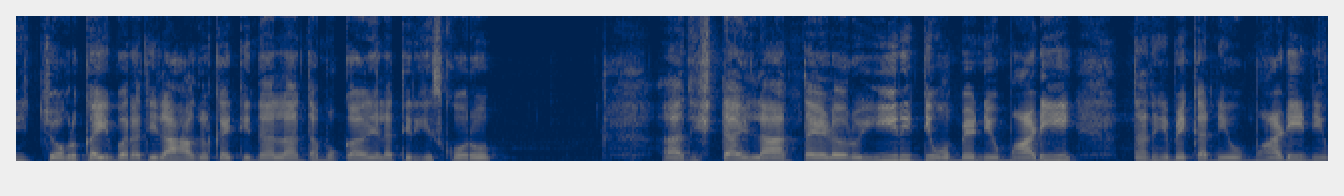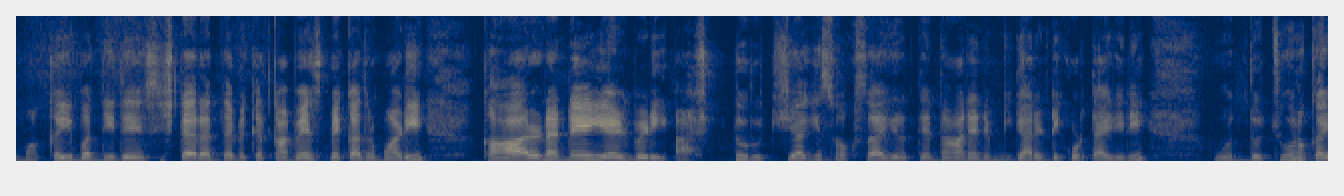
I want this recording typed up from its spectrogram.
ನಿಜವಾಗ್ಲೂ ಕೈ ಬರೋದಿಲ್ಲ. ಹಾಗಲಕಾಯಿ ತಿನ್ನಲ್ಲ ಅಂತ ಮುಖ ಎಲ್ಲ ತಿರುಗಿಸ್ಕೋರು. ಅದಿಷ್ಟ ಇಲ್ಲ ಅಂತ ಹೇಳೋರು, ಈ ರೀತಿ ಒಮ್ಮೆ ನೀವು ಮಾಡಿ, ನನಗೆ ಬೇಕಾದ್ರೆ ನೀವು ಮಾಡಿ, ನಿಮ್ಮ ಕೈ ಬಂದಿದೆ ಸಿಸ್ಟರ್ ಅಂತ ಬೇಕಾದ್ರೆ ಕಮೆಂಟ್ಸ್ ಬೇಕಾದರೂ ಮಾಡಿ, ಕಾರಣನೇ ಹೇಳ್ಬೇಡಿ. ಅಷ್ಟು ರುಚಿಯಾಗಿ ಸೊಗಸಾಗಿರುತ್ತೆ, ನಾನೇ ನಿಮಗೆ ಗ್ಯಾರಂಟಿ ಕೊಡ್ತಾ ಇದ್ದೀನಿ. ಒಂದು ಚೂರು ಕೈ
